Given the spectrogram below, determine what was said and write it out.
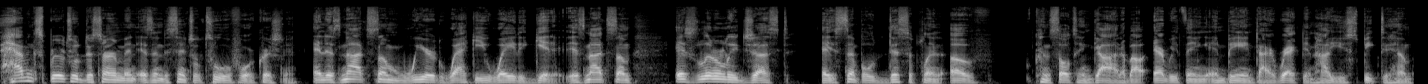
having spiritual discernment is an essential tool for a Christian. And it's not some weird, wacky way to get it. It's not some, it's literally just a simple discipline of consulting God about everything and being direct in how you speak to Him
